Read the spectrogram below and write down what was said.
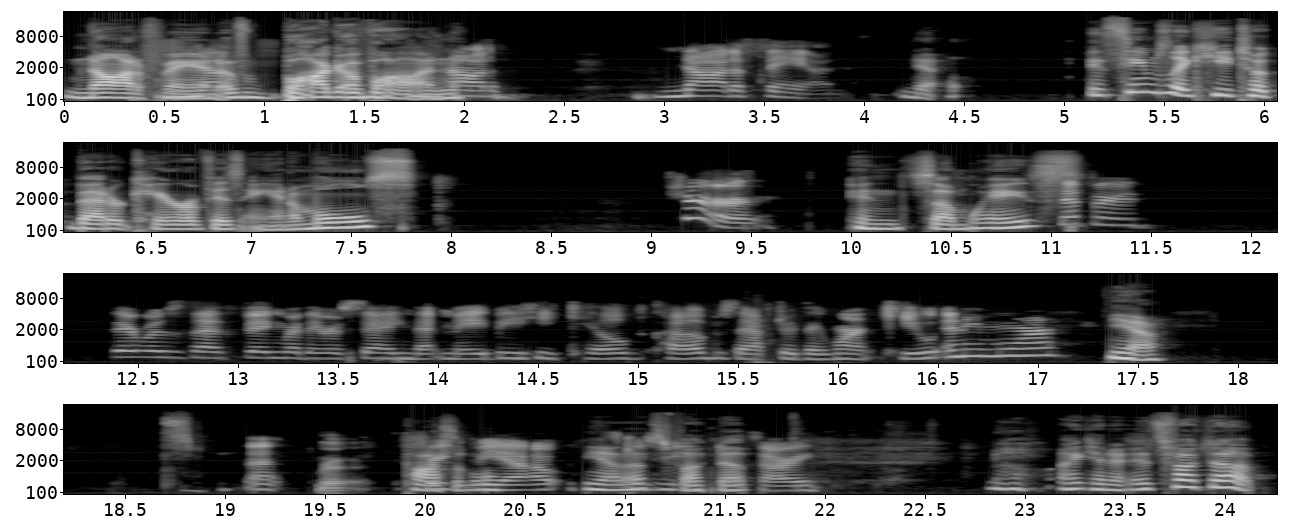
Not a fan No. of Bhagavan. Not, not a fan. No. It seems like he took better care of his animals Sure, in some ways. except for there was that thing where they were saying that maybe he killed cubs after they weren't cute anymore. Yeah. That Possible. me out. Yeah, Excuse that's me. fucked up. Sorry. No, I get it. It's fucked up.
